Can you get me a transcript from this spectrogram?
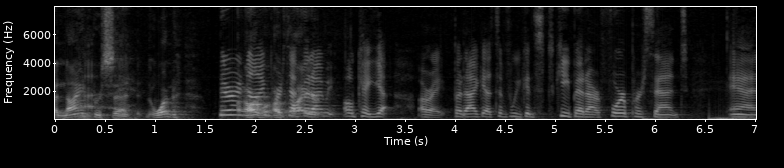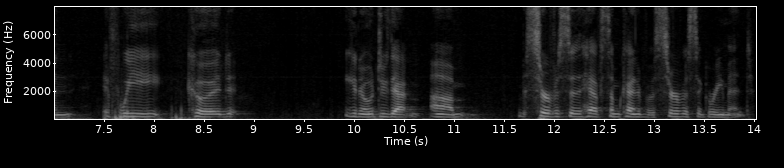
A nine percent, one. they're at our- nine our percent, but prior- I mean, okay, yeah, all right, but I guess if we could keep at our four percent, and if we could, you know, do that, um, services, have some kind of a service agreement.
